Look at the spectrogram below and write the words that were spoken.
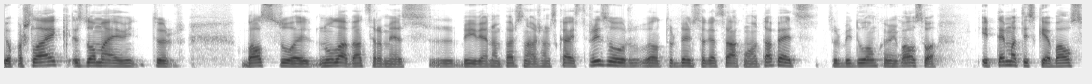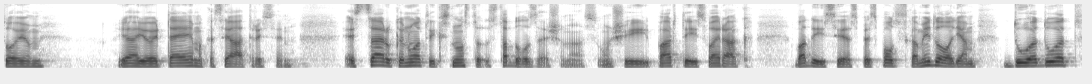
Jo pašlaik, es domāju, tur balsoja, nu labi, atceramies, bija vienam personāžam skaista frizūra, vēl tur 90. gadu sākumā, un tāpēc tur bija doma, ka viņi balso. Ir tematiskie balsojumi, jā, jo ir tēma, kas jāatrisina. Es ceru, ka notiks stabilizēšanās, un šī partijas vairāk vadīsies pēc politiskām ideoloģijām, dodot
